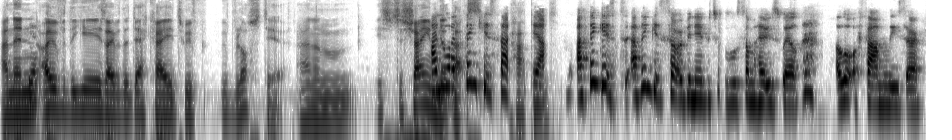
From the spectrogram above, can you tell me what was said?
and then Yeah. over the years, over the decades, we've we've lost it, and um, it's a shame I know. that I that's think it's that. Yeah, happened. I think it's. I think it's sort of inevitable somehow as well. A lot of families are.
